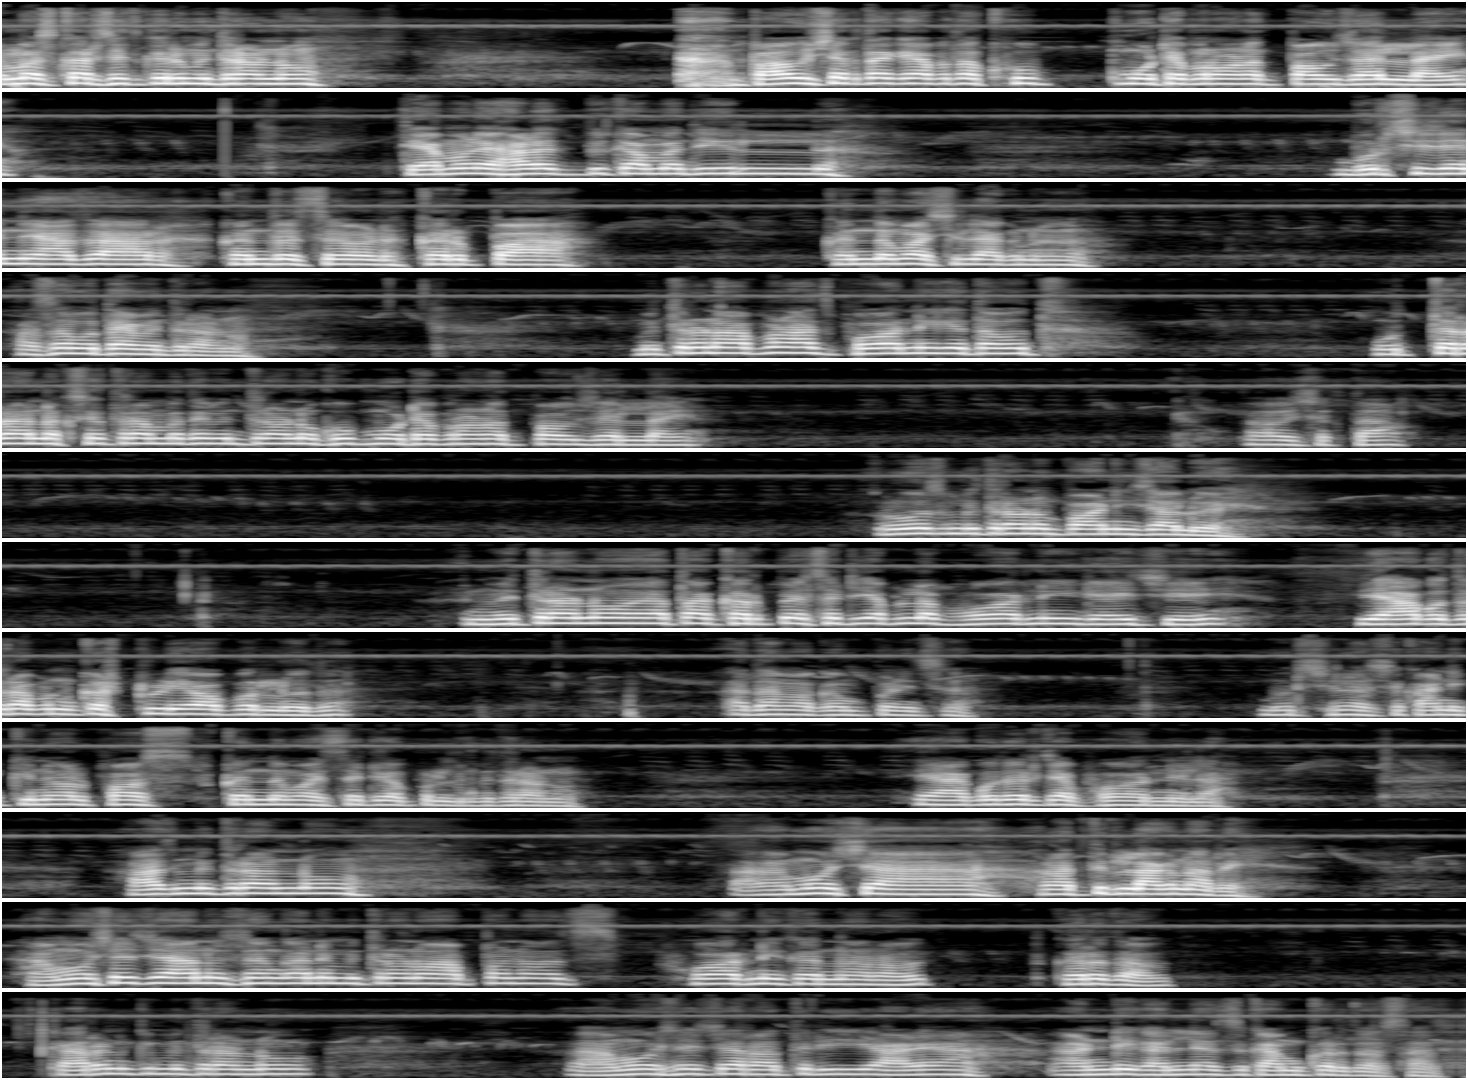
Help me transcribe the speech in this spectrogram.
नमस्कार शेतकरी मित्रांनो. पाहू शकता की आता खूप मोठ्या प्रमाणात पाऊस झालेला आहे. त्यामुळे हळद पिकामधील बुरशीजन्य आजार कंदचड करपा कंदमाशी लागणं असं होत आहे मित्रांनो. मित्रांनो आपण आज फवारणी घेत आहोत. उत्तरा नक्षत्रामध्ये मित्रांनो खूप मोठ्या प्रमाणात पाऊस झालेला आहे. पाहू शकता. रोज मित्रांनो पाणी चालू आहे. मित्रांनो आता करप्यासाठी आपल्याला फवारणी घ्यायची आहे. या अगोदर आपण कस्टुडिया वापरलं होतं अदामा कंपनीचं. बुरशीनाशक आणि किनॉल फॉस कंदमाशीसाठी वापरलं मित्रांनो या अगोदरच्या फवारणीला. आज मित्रांनो आमोशा रात्री लागणार आहे. आमोशाच्या अनुषंगाने मित्रांनो आपण आज फवारणी करणार आहोत करत आहोत. कारण की मित्रांनो आमोशाच्या रात्री आळ्या अंडी घालण्याचं काम करत असतात.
